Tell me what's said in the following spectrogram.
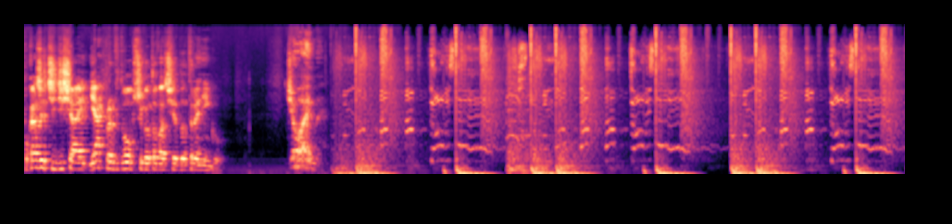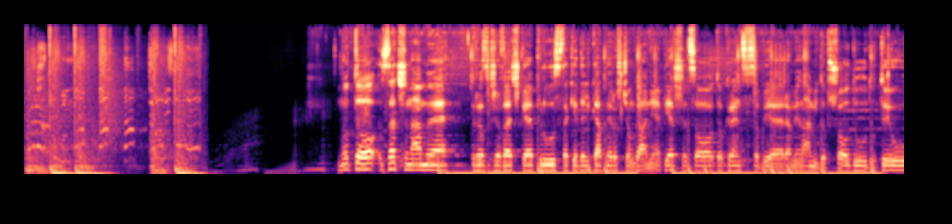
Pokażę Ci dzisiaj, jak prawidłowo przygotować się do treningu. Działajmy! No to zaczynamy rozgrzeweczkę plus takie delikatne rozciąganie. Pierwsze co to kręcę sobie ramionami do przodu, do tyłu,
